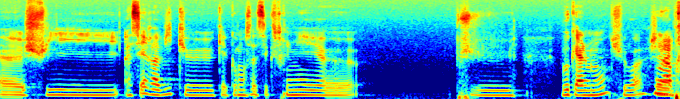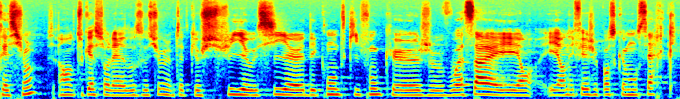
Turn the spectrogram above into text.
Euh, je suis assez ravie qu'elle commence à s'exprimer plus vocalement, tu vois. J'ai l'impression, en tout cas sur les réseaux sociaux, mais peut-être que je suis aussi euh, des comptes qui font que je vois ça et en, et en effet, je pense que mon cercle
